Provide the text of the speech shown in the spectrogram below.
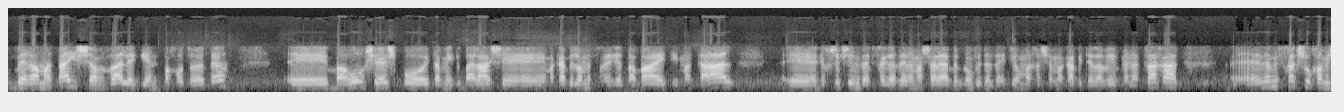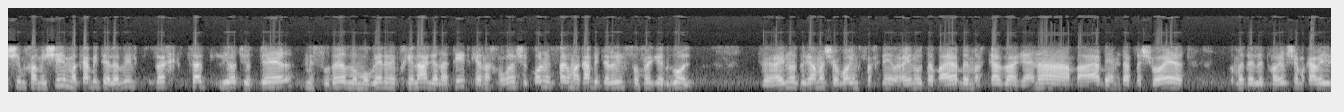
ברמתה היא שווה לגנט פחות או יותר. אה, ברור שיש פה את המגבלה שמכבי לא משחקת בבית עם הקהל. אה, אני חושב שאם זה המשחק הזה למשל היה בבלומפיד, אז הייתי אומר לך שמכבי תל אביב מנצחת. אה, זה משחק שהוא 50-50, מכבי תל אביב צריך קצת להיות יותר מסודרת ומוגנת מבחינה הגנתית, כי אנחנו רואים שכל משחק מכבי תל אביב סופגת גול. וראינו את זה גם השבוע עם סכנין, ראינו את הבעיה במרכז ההגנה, הבעיה בעמדת השוער. זאת אומרת, אלה דברים שמכבי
